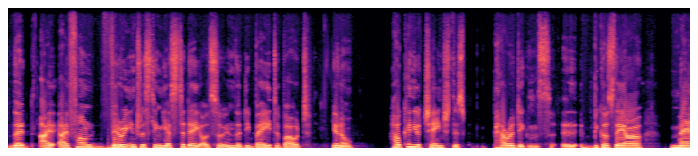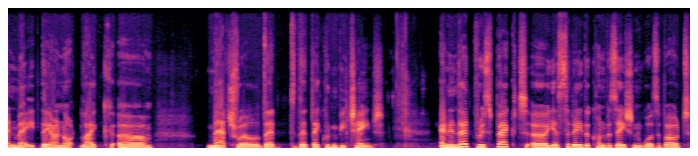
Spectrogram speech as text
that I, I found very interesting yesterday also in the debate about, you know, how can you change these paradigms? Uh, because they are man-made. They are not like um, natural that, that they couldn't be changed. And in that respect, uh, yesterday the conversation was about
